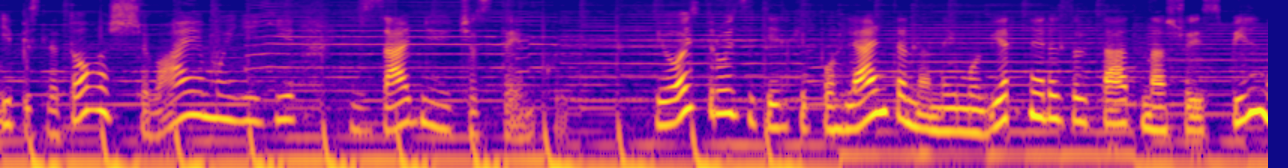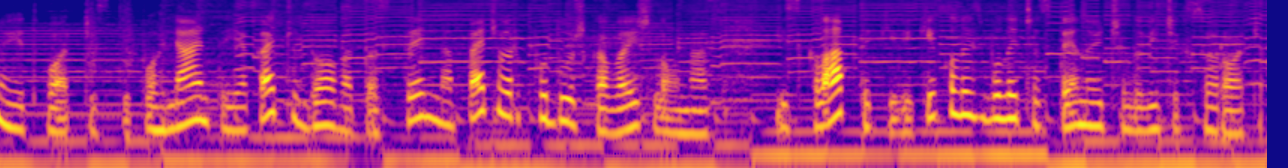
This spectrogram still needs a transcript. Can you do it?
І після того зшиваємо її із задньою частинкою. І ось, друзі, тільки погляньте на неймовірний результат нашої спільної творчості. Погляньте, яка чудова та стильна печворк-подушка вийшла у нас із клаптиків, які колись були частиною чоловічих сорочок.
